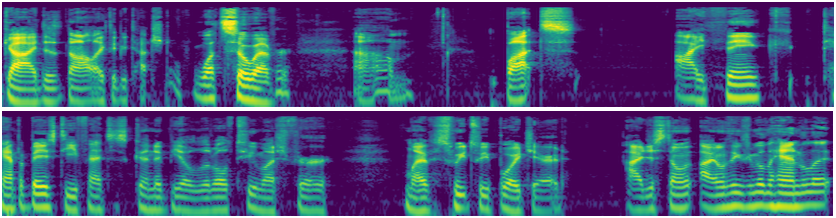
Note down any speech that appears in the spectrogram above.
guy, does not like to be touched whatsoever. Um, but I think Tampa Bay's defense is going to be a little too much for my sweet, sweet boy Jared. I just don't. I don't think he's gonna be able to handle it.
